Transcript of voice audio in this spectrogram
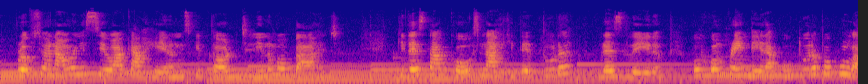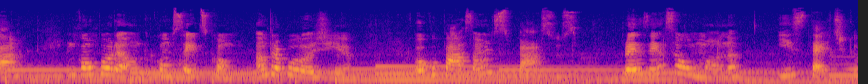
o profissional iniciou a carreira no escritório de Lina Bobardi, que destacou-se na arquitetura brasileira por compreender a cultura popular, incorporando conceitos como antropologia, ocupação de espaços, presença humana e estética.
